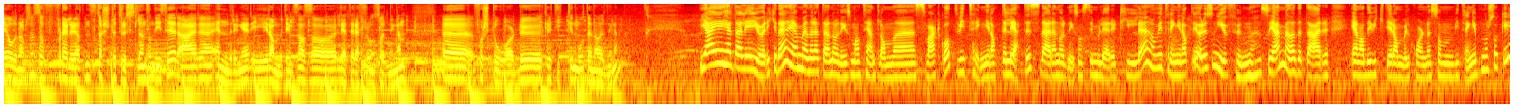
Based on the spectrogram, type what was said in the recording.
i oljebransjen, så forteller de at den største trusselen som de ser, er uh, endringer i rammebetingelsene, altså leterefusjonsordningen. Forstår du kritikken mot denne ordningen? Jeg helt ærlig gjør ikke det. Jeg mener dette er en ordning som har tjent landet svært godt. Vi trenger at det letes. Det er en ordning som stimulerer til det. Og vi trenger at det gjøres nye funn. Så jeg mener at dette er en av de viktige rammevilkårene som vi trenger på norsk sokkel.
